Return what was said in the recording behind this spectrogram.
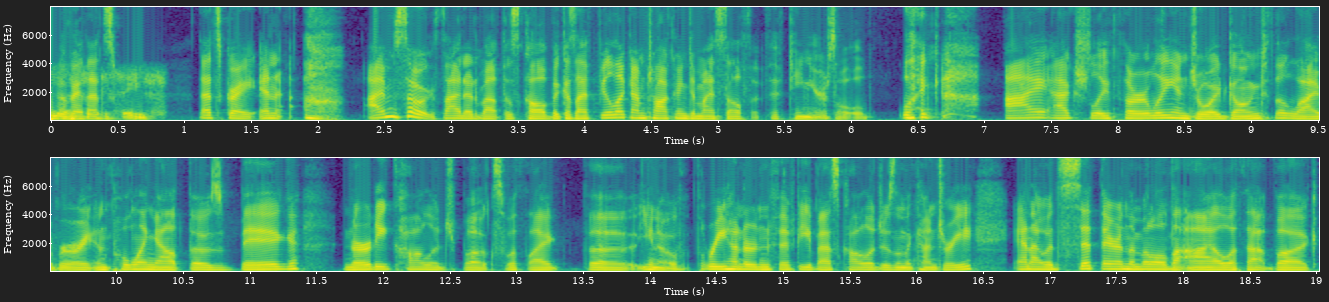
Okay, that's- save. That's great. And I'm so excited about this call because I feel like I'm talking to myself at 15 years old. Like, I actually thoroughly enjoyed going to the library and pulling out those big, nerdy college books with like the you know 350 best colleges in the country. And i would sit there in the middle of the aisle with that book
